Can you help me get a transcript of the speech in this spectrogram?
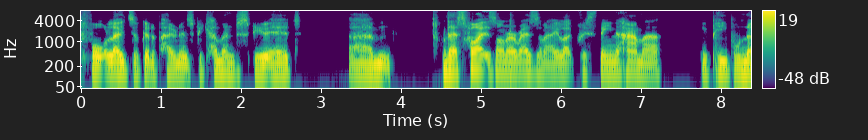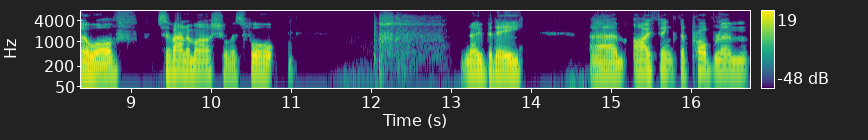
fought loads of good opponents, become undisputed. Um, there's fighters on her resume like Christina Hammer, who people know of. Savannah Marshall has fought nobody. Um, I think the problem,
